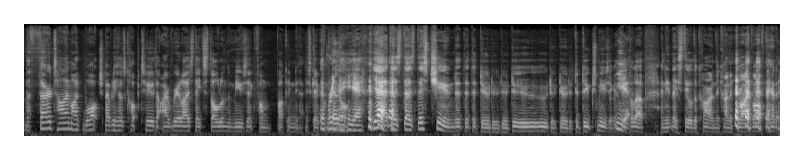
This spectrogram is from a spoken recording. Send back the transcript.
the third time I'd watched Beverly Hills Cop 2 that I realized they'd stolen the music from fucking Escape from New Really? York. Yeah. yeah, there's there's this tune, the the the do do do do do do do the Duke's music, and Yeah. people up, and they- steal the car and they kind of drive off. They had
